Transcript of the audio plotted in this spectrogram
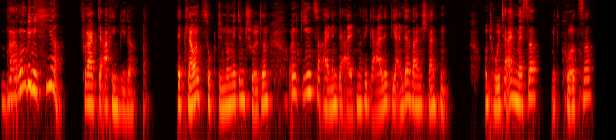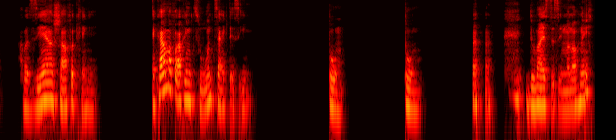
Warum bin ich hier? fragte Achim wieder. Der Clown zuckte nur mit den Schultern und ging zu einem der alten Regale, die an der Wand standen, und holte ein Messer mit kurzer, aber sehr scharfer Klinge. Er kam auf Achim zu und zeigte es ihm. Bumm. Bumm. du weißt es immer noch nicht?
